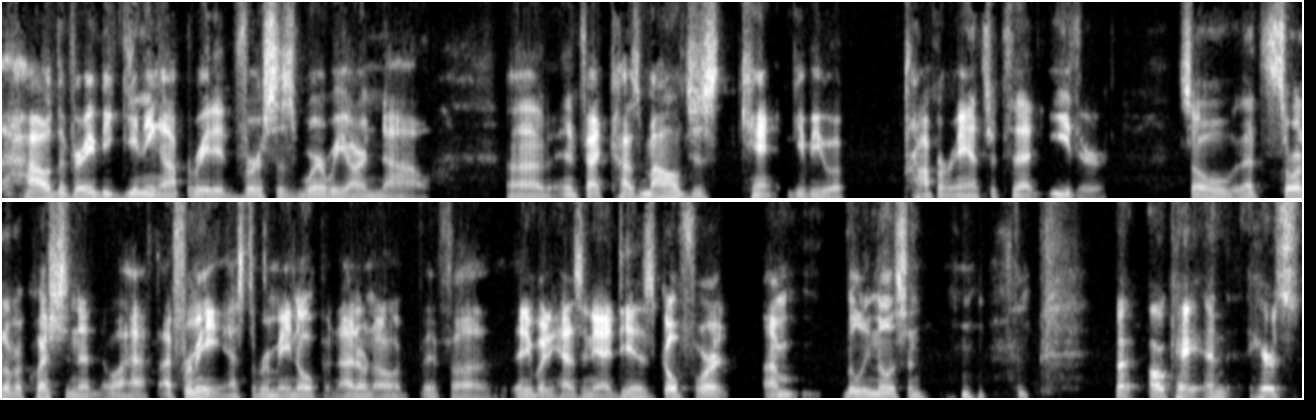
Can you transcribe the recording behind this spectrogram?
how the very beginning operated versus where we are now. Uh, in fact, cosmologists can't give you a proper answer to that either. So that's sort of a question that will have to, for me has to remain open. I don't know if uh, anybody has any ideas. Go for it. I'm willing to listen. but okay, and here's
